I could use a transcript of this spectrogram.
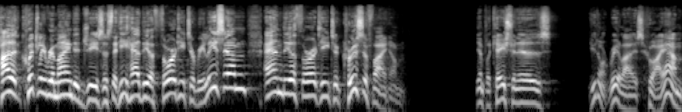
Pilate quickly reminded Jesus that he had the authority to release him and the authority to crucify him. The implication is you don't realize who I am.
